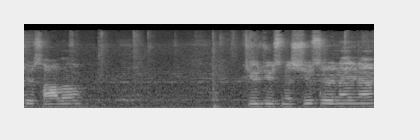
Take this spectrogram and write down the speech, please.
Rodgers Holo. Juju Smith Schuster 99.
